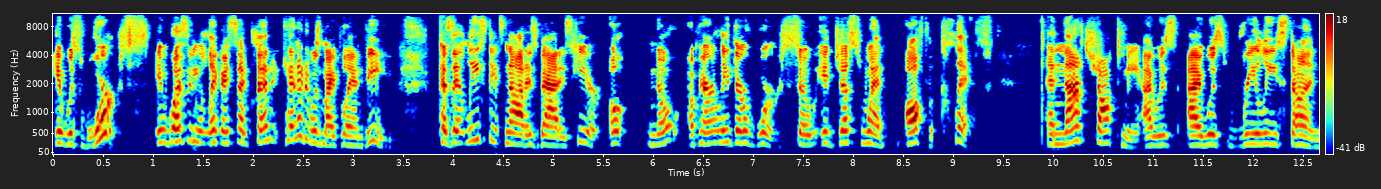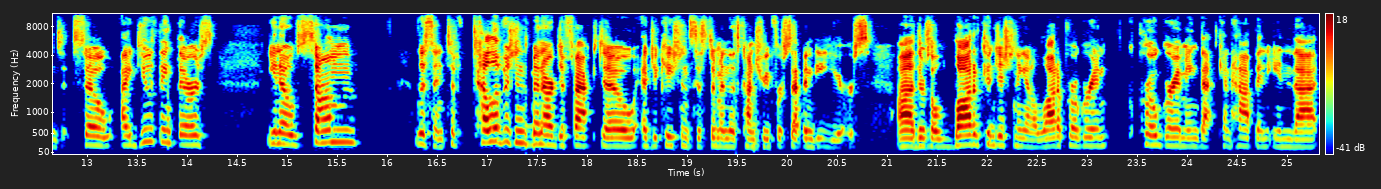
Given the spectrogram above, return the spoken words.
it was worse. It wasn't, like I said, Canada was my plan B, because at least it's not as bad as here. Oh, no, apparently they're worse. So it just went off a cliff. And that shocked me. I was I was really stunned. So I do think there's, you know, some listen, to, television's been our de facto education system in this country for 70 years. Uh, there's a lot of conditioning and a lot of program programming that can happen in that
